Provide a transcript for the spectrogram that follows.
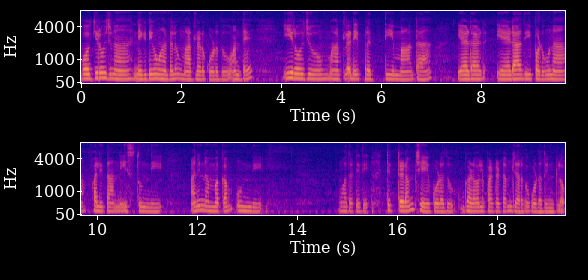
భోగి రోజున నెగిటివ్ మాటలు మాట్లాడకూడదు. అంటే ఈరోజు మాట్లాడే ప్రతి మాట ఏడాది ఏడాది పొడవునా ఫలితాన్ని ఇస్తుంది అని నమ్మకం ఉంది. మొదటిది తిట్టడం చేయకూడదు గొడవలు పడటం జరగకూడదు ఇంట్లో.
